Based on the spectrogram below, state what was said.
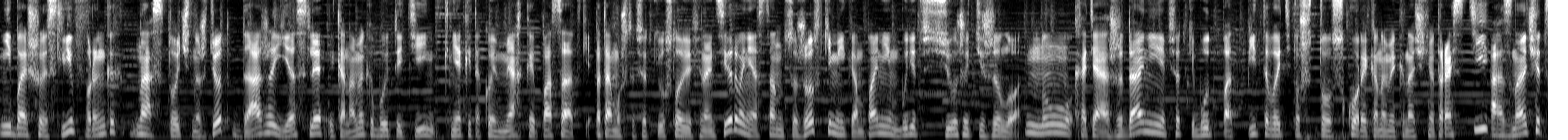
небольшой слив в рынках нас точно ждет, даже если экономика будет идти к некой такой мягкой посадке. Потому что все-таки условия финансирования останутся жесткими и компаниям будет все же тяжело. Ну, хотя ожидания все-таки будут подпитывать то, что скоро экономика начнет расти, а значит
